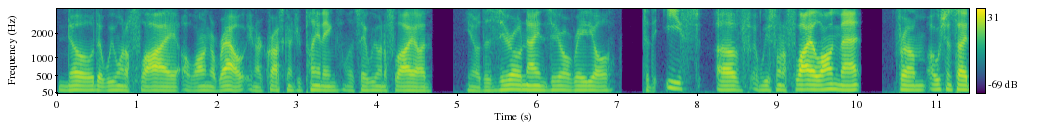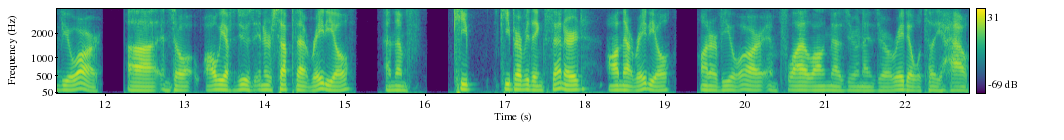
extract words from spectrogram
know that we want to fly along a route in our cross country planning. Let's say we want to fly on, you know, the 090 radial to the east of, and we just want to fly along that from Oceanside VOR. Uh, and so all we have to do is intercept that radial and then f- keep keep everything centered on that radial on our VOR and fly along that 090 radial. We'll tell you how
